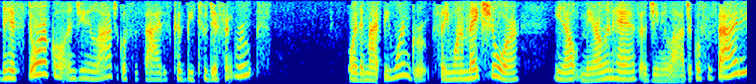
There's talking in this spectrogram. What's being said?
the historical and genealogical societies could be two different groups or they might be one group. So you want to make sure, you know, Maryland has a genealogical society.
